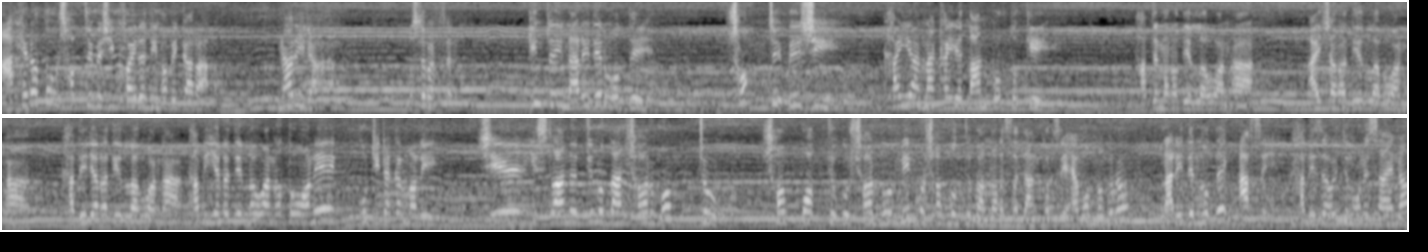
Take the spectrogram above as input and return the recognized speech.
আখেরাতেও সবচেয়ে বেশি ক্ষয়রাতি হবে কারা? নারীরা। বুঝতে পারছেন? কিন্তু এই নারীদের মধ্যে সবচেয়ে বেশি খাইয়া না খাইয়া দান করতো কে? হাতেমা রাদিয়াল্লাহু আনহা আয়সা রাদিয়াল্লাহু আনহা, খাদিজা রাদিয়াল্লাহু আনহা, খাদিজা রাদিয়াল্লাহু আনহা তো অনেক কোটি টাকার মালিক। সে ইসলামের জন্য তার সর্বোচ্চ সম্পদটুকু, সর্বনিম্ন সম্পদটুকু আল্লাহ রাস্তায় দান করেছে। এমন নমুনা নারীদের মধ্যে আছে। খাদিজা হইতে মনে চায় না,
